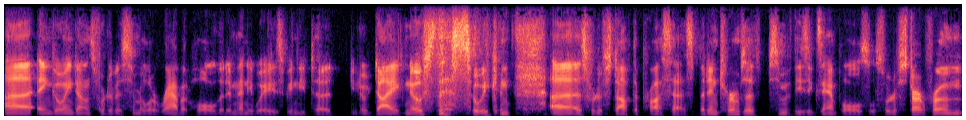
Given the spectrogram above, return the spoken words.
Uh, and going down sort of a similar rabbit hole that in many ways we need to you know diagnose this so we can uh, sort of stop the process. But in terms of some of these examples we'll sort of start from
